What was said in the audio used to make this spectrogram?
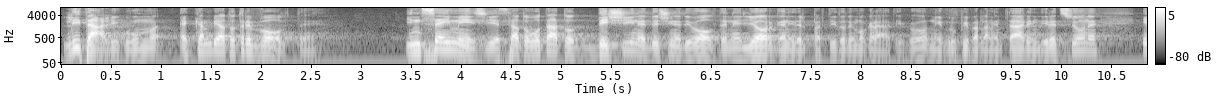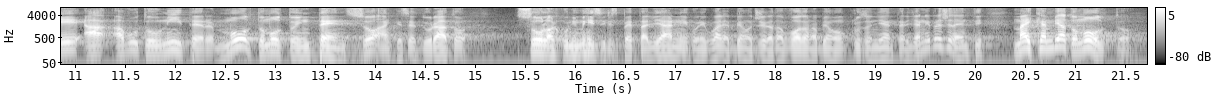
L'Italicum è cambiato tre volte, in sei mesi è stato votato decine e decine di volte negli organi del Partito Democratico, nei gruppi parlamentari in direzione, e ha avuto un iter molto molto intenso, anche se è durato solo alcuni mesi rispetto agli anni con i quali abbiamo girato a vuoto, non abbiamo concluso niente negli anni precedenti, ma è cambiato molto.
